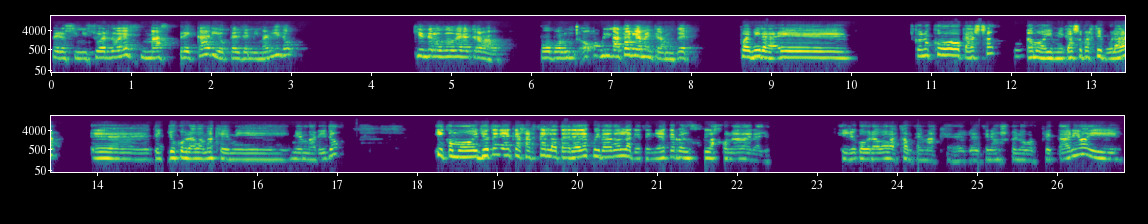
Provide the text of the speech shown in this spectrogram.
Pero si mi sueldo es más precario que el de mi marido, ¿quién de los dos deja el trabajo? Pues obligatoriamente la mujer. Pues mira, eh, conozco casos vamos, en mi caso particular, eh, que yo cobraba más que mi, mi marido. Y como yo tenía que ejercer la tarea de cuidado en la que tenía que reducir la jornada era yo. Y yo cobraba bastante más que él, tenía un sueldo precario y,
